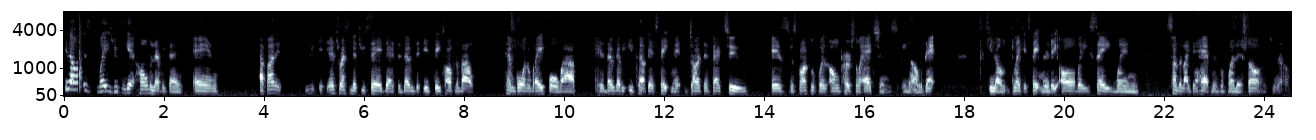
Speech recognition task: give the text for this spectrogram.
You know, there's ways you can get home and everything. And I find it interesting that you said that the WWE they talking about him going away for a while, and the WWE put out that statement. Jonathan Fatu is responsible for his own personal actions. You know that you know blanket statement that they always say when something like that happens with one of their stars. You know.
